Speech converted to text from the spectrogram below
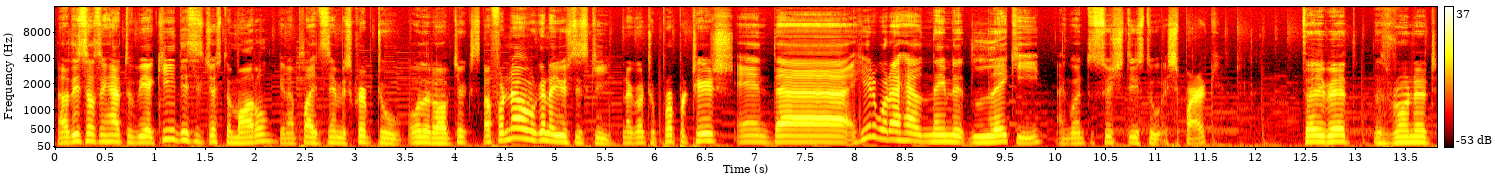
Now this doesn't have to be a key, this is just a model. You can apply the same script to other objects. But for now, we're gonna use this key. I'm gonna go to properties and uh, here what I have named it Lecky. I'm going to switch this to Spark. Save it, let's run it.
